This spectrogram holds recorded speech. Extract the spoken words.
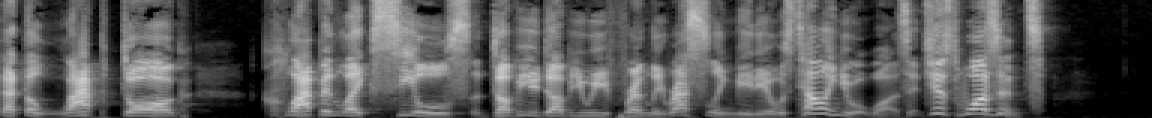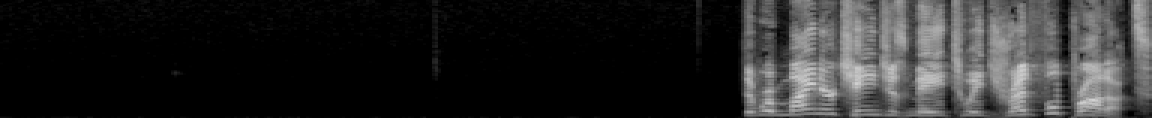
that the lapdog clapping like seals WWE friendly wrestling media was telling you it was. It just wasn't. There were minor changes made to a dreadful product,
